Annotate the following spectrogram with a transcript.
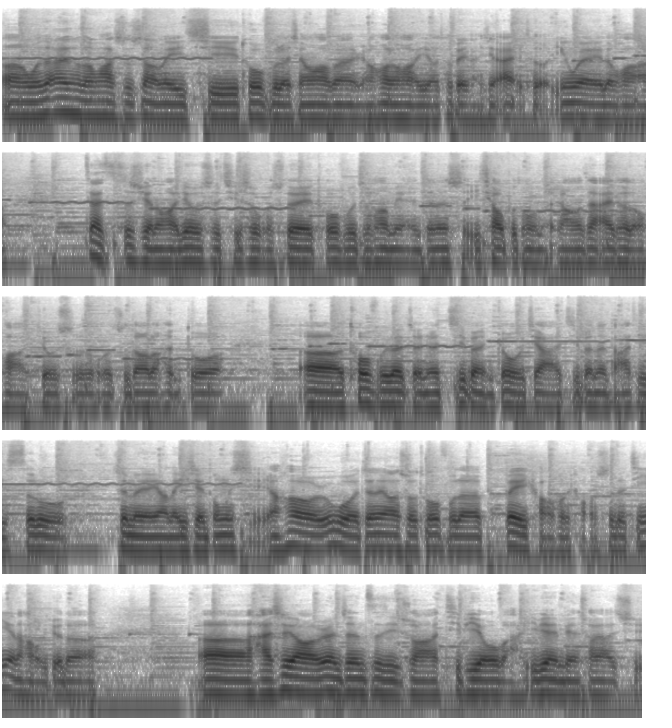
呃，我在艾特的话是上了一期托福的强化班，然后的话也要特别感谢艾特，因为的话，在此之前的话就是其实我是对托福这方面真的是一窍不通的，然后在艾特的话就是我知道了很多，呃，托福的整个基本构架、基本的答题思路这么样的一些东西。然后如果真的要说托福的备考和考试的经验的话，我觉得，呃，还是要认真自己刷 TPO 吧，一遍一遍刷下去。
